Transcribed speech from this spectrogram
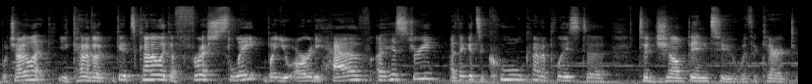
which I like. You kind of a, it's kind of like a fresh slate, but you already have a history. I think it's a cool kind of place to to jump into with a character.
